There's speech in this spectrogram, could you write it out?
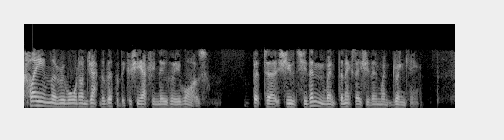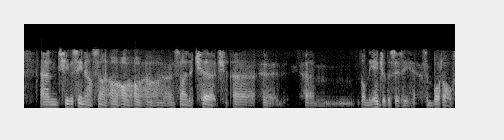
claim the reward on Jack the Ripper because she actually knew who he was. But uh, she she then went the next day. She then went drinking, and she was seen outside outside a church uh, uh, um, on the edge of the city, St Botolph's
